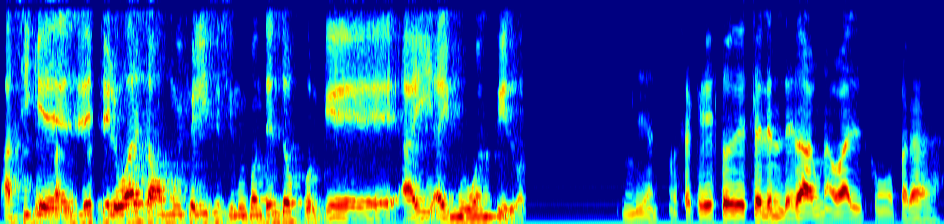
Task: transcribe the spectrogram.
Así que desde este lugar estamos muy felices y muy contentos porque hay, hay muy buen feedback. Bien, o sea que esto de Celen les da un aval como para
